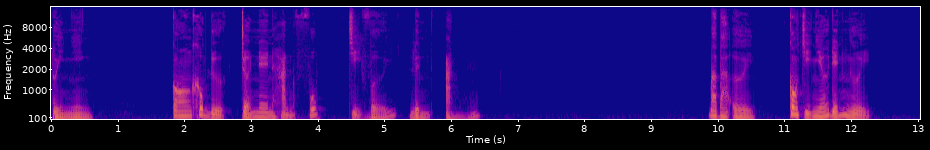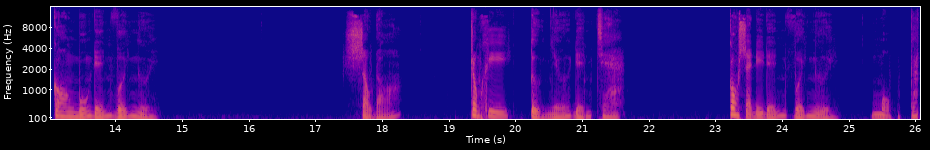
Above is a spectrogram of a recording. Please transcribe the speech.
tuy nhiên, con không được trở nên hạnh phúc chỉ với linh ảnh. Ba ba ơi, con chỉ nhớ đến người, con muốn đến với người. Sau đó, trong khi tưởng nhớ đến cha, con sẽ đi đến với người một cách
